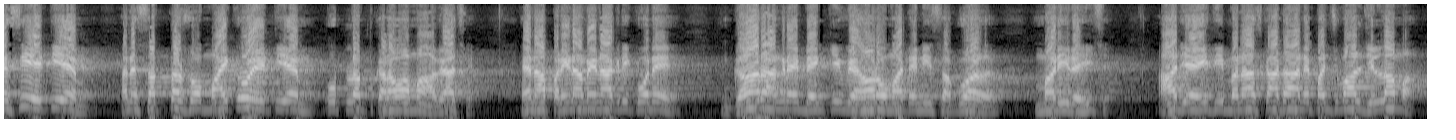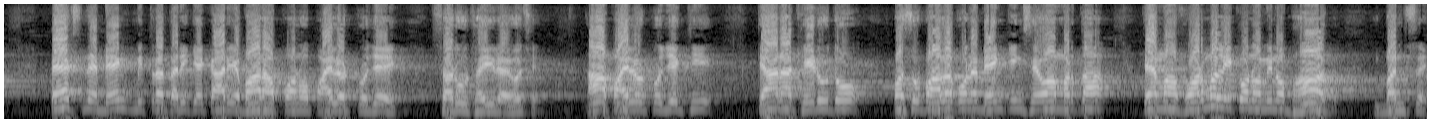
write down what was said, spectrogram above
એસી એટીએમ અને સત્તરસો માઇક્રો એટીએમ ઉપલબ્ધ કરાવવામાં આવ્યા છે. એના પરિણામે નાગરિકોને ઘર આંગણે બેન્કિંગ વ્યવહારો માટેની સગવડ મળી રહી છે. આજે અહીંથી બનાસકાંઠા અને પંચમહાલ જિલ્લામાં પેક્સને બેંક મિત્ર તરીકે કાર્યભાર આપવાનો પાયલોટ પ્રોજેક્ટ શરૂ થઈ રહ્યો છે. આ પાયલોટ પ્રોજેક્ટથી ત્યાંના ખેડૂતો પશુપાલકોને બેન્કિંગ સેવા મળતા તેમાં ફોર્મલ ઇકોનોમીનો ભાગ બનશે.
